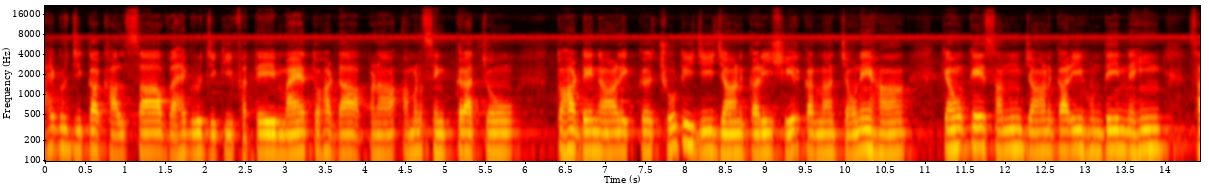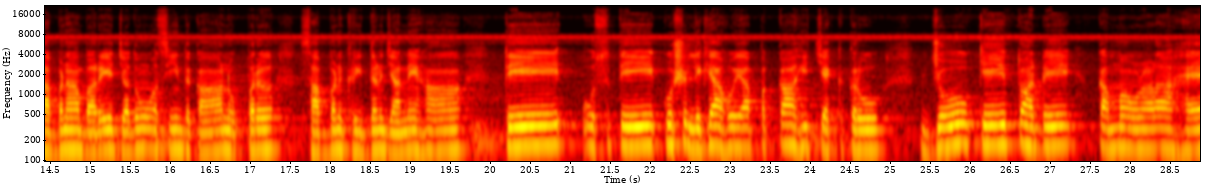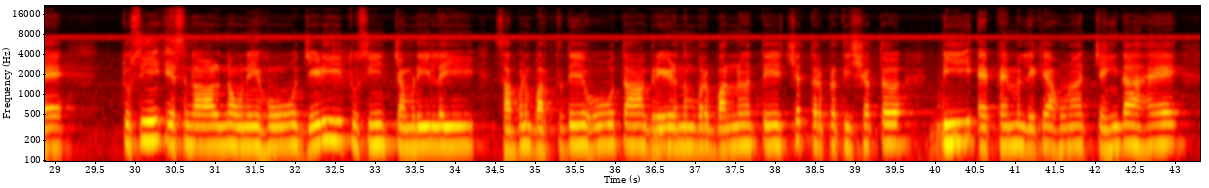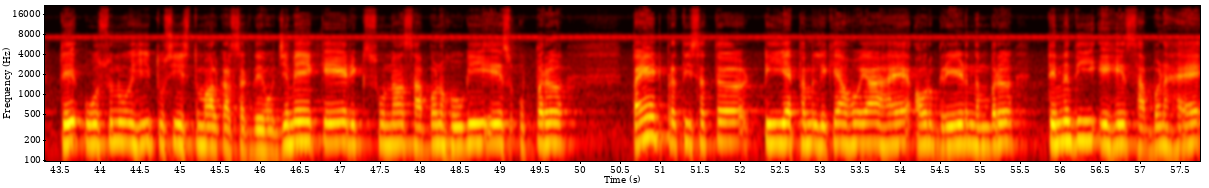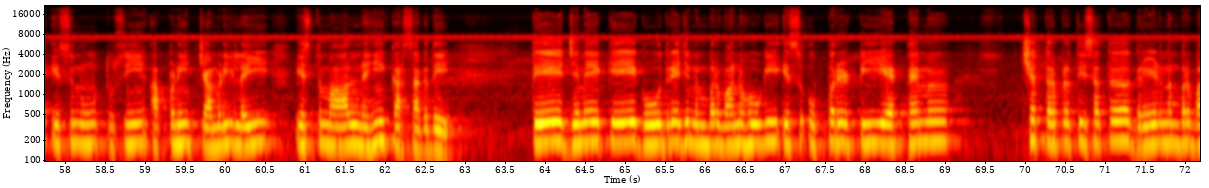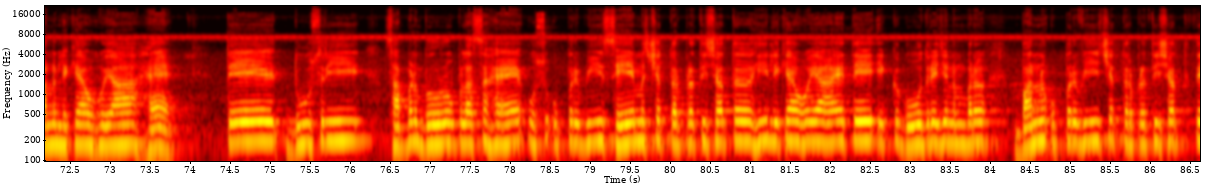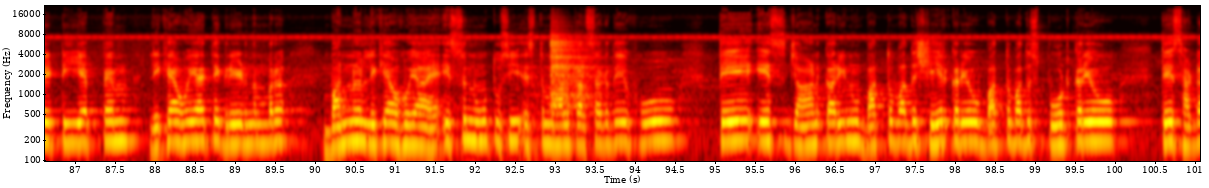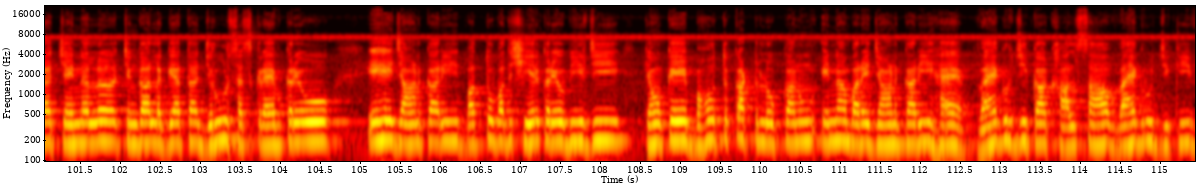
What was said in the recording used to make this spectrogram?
ਵਾਹਿਗੁਰੂ ਜੀ ਕਾ ਖਾਲਸਾ, ਵਾਹਿਗੁਰੂ ਜੀ ਕੀ ਫਤਿਹ। ਮੈਂ ਤੁਹਾਡਾ ਆਪਣਾ ਅਮਨ ਸਿੰਘ ਕਰਾਚੋਂ ਤੁਹਾਡੇ ਨਾਲ ਇੱਕ ਛੋਟੀ ਜੀ ਜਾਣਕਾਰੀ ਸ਼ੇਅਰ ਕਰਨਾ ਚਾਹੁੰਦੇ ਹਾਂ। ਕਿਉਂਕਿ ਸਾਨੂੰ ਜਾਣਕਾਰੀ ਹੁੰਦੀ ਨਹੀਂ ਸਾਬਣਾਂ ਬਾਰੇ, ਜਦੋਂ ਅਸੀਂ ਦੁਕਾਨ ਉੱਪਰ ਸਾਬਣ ਖਰੀਦਣ ਜਾਂਦੇ ਹਾਂ ਤੇ ਉਸ ਤੇ ਕੁਝ ਲਿਖਿਆ ਹੋਇਆ ਪੱਕਾ ਹੀ ਚੈੱਕ ਕਰੋ, ਜੋ ਕਿ ਤੁਹਾਡੇ ਕੰਮ ਆਉਣ ਵਾਲਾ ਹੈ। ਤੁਸੀਂ ਇਸ ਨਾਲ ਨਹਾਉਣੇ ਹੋ, ਜਿਹੜੀ ਤੁਸੀਂ ਚਮੜੀ ਲਈ ਸਾਬਣ ਵਰਤਦੇ ਹੋ, ਤਾਂ ਗ੍ਰੇਡ ਨੰਬਰ 1 ਤੇ ਛਿਹੱਤਰ ਪ੍ਰਤੀਸ਼ਤ ਟੀ ਐੱਫ ਐੱਮ ਲਿਖਿਆ ਹੋਣਾ ਚਾਹੀਦਾ ਹੈ ਅਤੇ ਉਸ ਨੂੰ ਹੀ ਤੁਸੀਂ ਇਸਤੇਮਾਲ ਕਰ ਸਕਦੇ ਹੋ। ਜਿਵੇਂ ਕਿ ਰਿਕਸੋਨਾ ਸਾਬਣ ਹੋਗੀ ਇਸ ਉੱਪਰ 65% TFM ਲਿਖਿਆ ਹੋਇਆ ਹੈ ਔਰ ਗ੍ਰੇਡ ਨੰਬਰ ਤਿੰਨ ਦੀ ਇਹ ਸਾਬਣ ਹੈ, ਇਸ ਨੂੰ ਤੁਸੀਂ ਆਪਣੀ ਚਮੜੀ ਲਈ ਇਸਤੇਮਾਲ ਨਹੀਂ ਕਰ ਸਕਦੇ। ਤੇ ਜਿਵੇਂ ਕਿ ਗੋਦਰੇਜ ਨੰਬਰ 1 ਹੋਗੀ ਇਸ ਉੱਪਰ TFM 76% ਗ੍ਰੇਡ ਨੰਬਰ 1 ਲਿਖਿਆ ਹੋਇਆ ਹੈ। ਅਤੇ ਦੂਸਰੀ ਸਾਬਣ ਬੋਰੋ ਪਲੱਸ ਹੈ, ਉਸ ਉੱਪਰ ਵੀ ਸੇਮ 76% ਹੀ ਲਿਖਿਆ ਹੋਇਆ ਹੈ ਅਤੇ ਇੱਕ ਗੋਦਰੇਜ ਨੰਬਰ 1 ਉੱਪਰ ਵੀ ਛਿਹੱਤਰ ਪ੍ਰਤੀਸ਼ਤ ਅਤੇ ਟੀ ਐੱਫ ਐੱਮ ਲਿਖਿਆ ਹੋਇਆ ਹੈ ਤੇ ਗ੍ਰੇਡ ਨੰਬਰ 1 ਲਿਖਿਆ ਹੋਇਆ ਹੈ। ਇਸ ਨੂੰ ਤੁਸੀਂ ਇਸਤੇਮਾਲ ਕਰ ਸਕਦੇ ਹੋ ਅਤੇ ਇਸ ਜਾਣਕਾਰੀ ਨੂੰ ਵੱਧ ਤੋਂ ਵੱਧ ਸ਼ੇਅਰ ਕਰਿਓ, ਵੱਧ ਤੋਂ ਵੱਧ ਸਪੋਰਟ ਕਰਿਓ। ਤੇ ਸਾਡਾ ਚੈਨਲ ਚੰਗਾ ਲੱਗਿਆ ਤਾਂ ਜਰੂਰ ਸਬਸਕ੍ਰਾਈਬ ਕਰਿਓ। ਇਹ ਜਾਣਕਾਰੀ ਵੱਧ ਤੋਂ ਵੱਧ ਸ਼ੇਅਰ ਕਰਿਓ ਵੀਰ ਜੀ, ਕਿਉਂਕਿ ਬਹੁਤ ਘੱਟ ਲੋਕਾਂ ਨੂੰ ਇਹਨਾਂ ਬਾਰੇ ਜਾਣਕਾਰੀ ਹੈ। ਵਾਹਿਗੁਰੂ ਜੀ ਕਾ ਖਾਲਸਾ, ਵਾਹਿਗੁਰੂ ਜੀ ਕੀ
